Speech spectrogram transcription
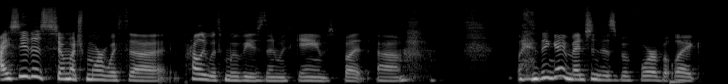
I see this so much more with uh probably with movies than with games, but um I think I mentioned this before, but like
